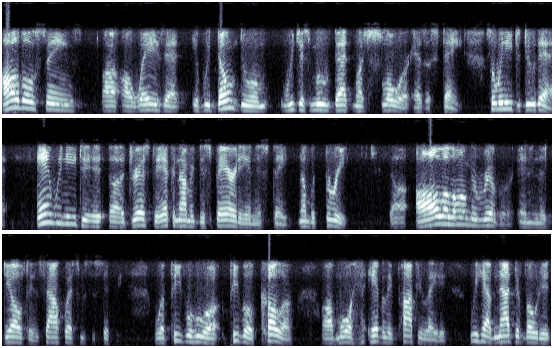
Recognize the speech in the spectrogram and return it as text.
all those things are, are ways that if we don't do them, we just move that much slower as a state. So we need to do that. And we need to uh, address the economic disparity in this state. Number three, uh, all along the river and in the Delta in Southwest Mississippi, where people who are people of color are more heavily populated, we have not devoted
